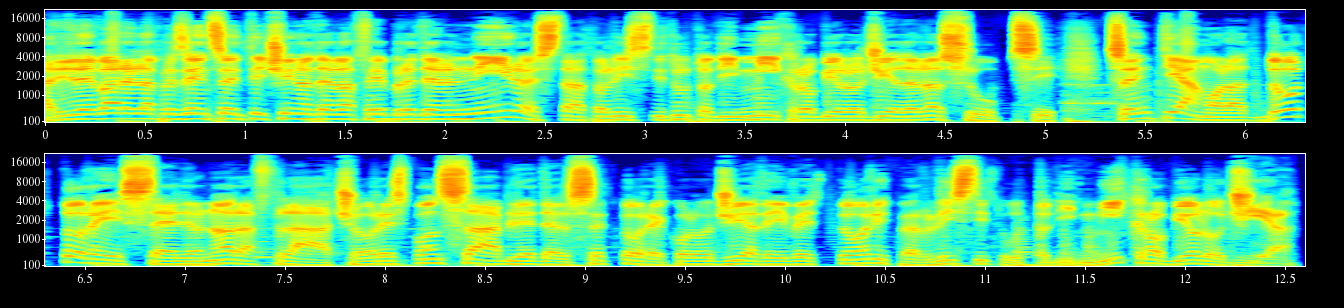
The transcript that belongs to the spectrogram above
A rilevare la presenza in Ticino della febbre del Nilo è stato l'Istituto di Microbiologia della SUPSI. Sentiamo la dottoressa Eleonora Flacio, responsabile del settore ecologia dei vettori per l'Istituto di Microbiologia.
